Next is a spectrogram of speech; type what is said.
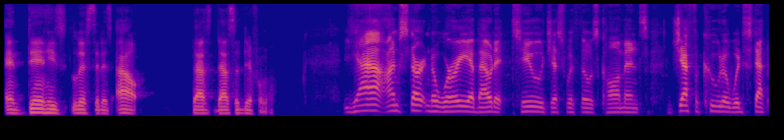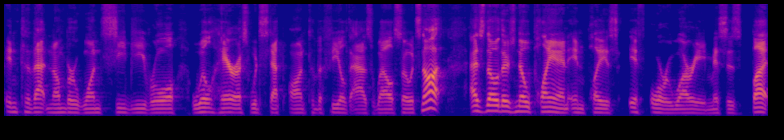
and then he's listed as out that's that's a different one. Yeah, I'm starting to worry about it too, just with those comments. Jeff Okudah would step into that number one CB role. Will Harris would step onto the field as well. So it's not as though there's no plan in place if Oruwariye misses, but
